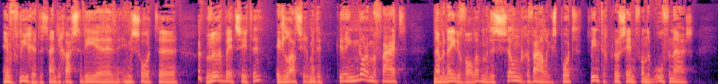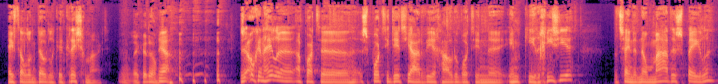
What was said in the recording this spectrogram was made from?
en vliegen. Dat zijn die gasten die eh, in een soort eh, luchtbed zitten. En die laten zich met een enorme vaart naar beneden vallen. Maar dat is zo'n gevaarlijke sport. 20% van de beoefenaars heeft al een dodelijke crash gemaakt. Lekker dan. Ja. Is ook een hele aparte eh, sport die dit jaar weer gehouden wordt in, eh, in Kirgizië. Dat zijn de nomadenspelen.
